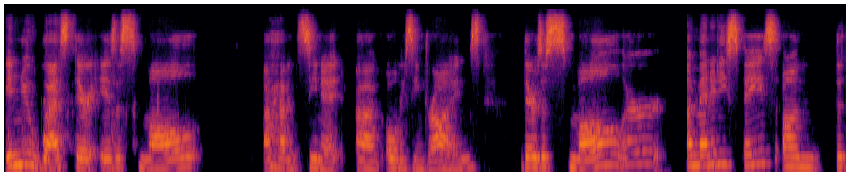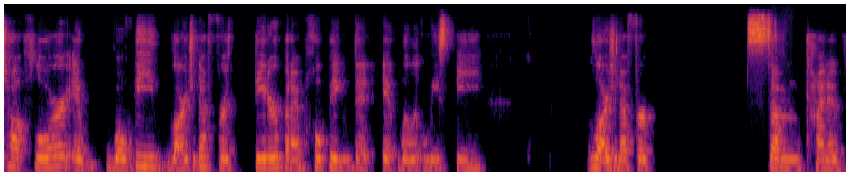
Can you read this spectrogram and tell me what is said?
in new west there is a small i haven't seen it uh, only seen drawings there's a smaller amenity space on the top floor it won't be large enough for theater but i'm hoping that it will at least be large enough for some kind of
